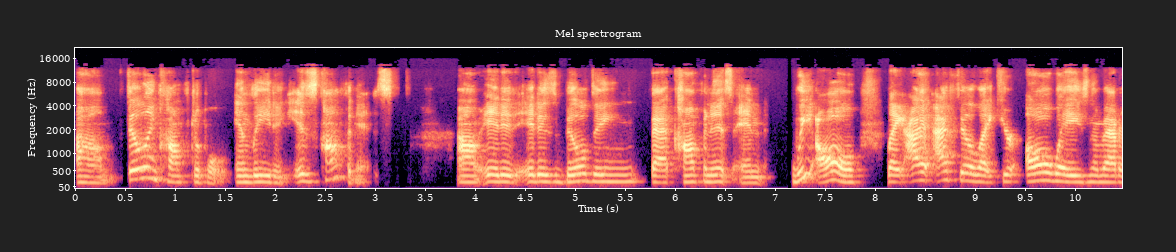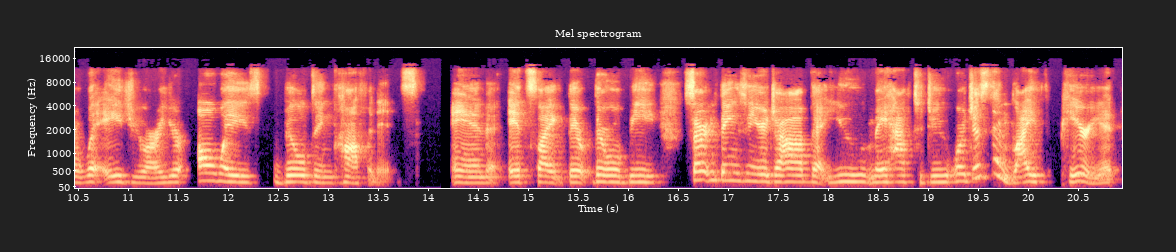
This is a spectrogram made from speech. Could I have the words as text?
um, feeling comfortable in leading is confidence. Um, it, it is building that confidence and we all like I, I feel like you're always no matter what age you are you're always building confidence. And it's like there, there will be certain things in your job that you may have to do, or just in life, period,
